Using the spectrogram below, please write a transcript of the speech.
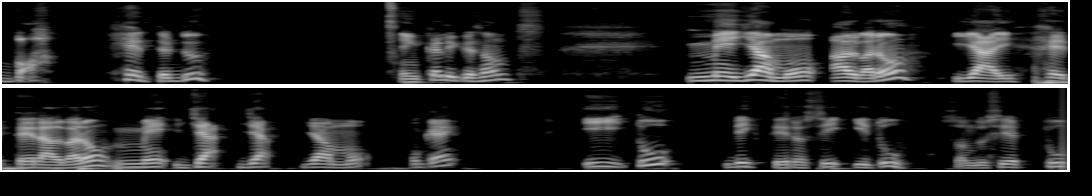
Hva heter du? Enkel, ikke sant? Me llamo Álvaro. Jeg heter Álvaro. Me ya, ya, llamo. OK? I tu. Viktig å si tu, som du tu.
